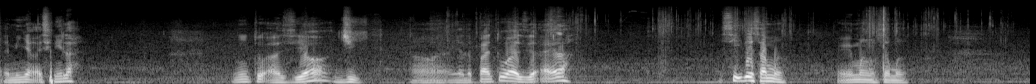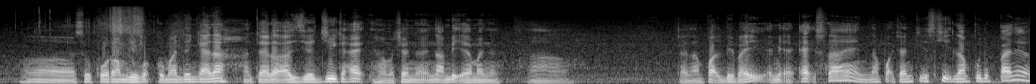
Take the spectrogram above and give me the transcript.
Dan minyak kat sini lah ni untuk Azia G. Ha, yang depan tu Azia X lah. Seat dia sama. Memang sama. Ha, so korang boleh buat perbandingan lah antara Azia G dengan X. Ha, macam mana nak ambil yang mana. Ha. kan nampak lebih baik ambil X lah kan. Nampak cantik sikit lampu depan dia.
